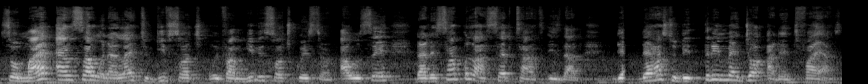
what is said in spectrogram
So my answer when I like to give such, if I'm giving such question, I will say that the sample acceptance is that there, there has to be three major identifiers,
